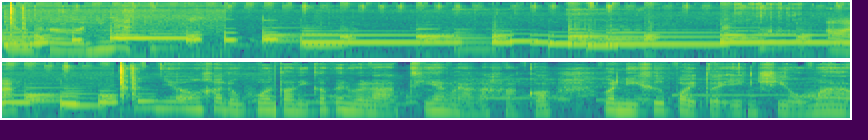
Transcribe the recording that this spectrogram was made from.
ฟิวเกินที่เนี่ย ยองค่ะทุกคนตอนนี้ก็เป็นเวลาเที่ยงแล้วนะคะ ก็วันนี้คือปล่อยตัวเองชิลมาก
